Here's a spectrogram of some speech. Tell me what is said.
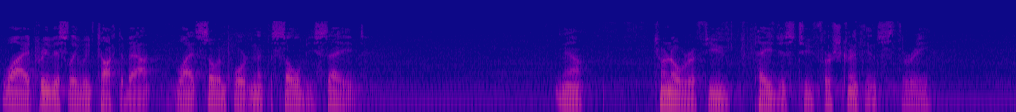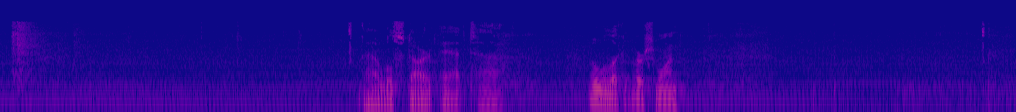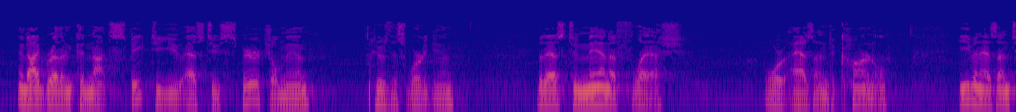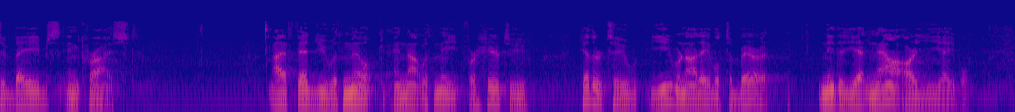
why previously we've talked about why it's so important that the soul be saved. Now, turn over a few pages to 1 Corinthians 3. Uh, we'll start at, uh, well, we'll look at verse 1. And I, brethren, could not speak to you as to spiritual men. Here's this word again. But as to men of flesh, or as unto carnal, even as unto babes in Christ. I have fed you with milk and not with meat, for hereto, hitherto ye were not able to bear it, neither yet now are ye able.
